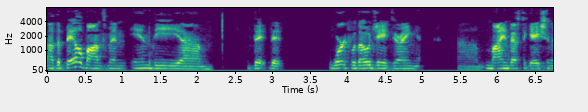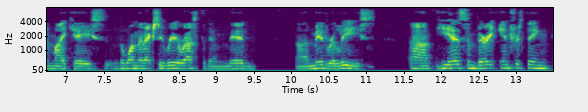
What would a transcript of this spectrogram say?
uh, the bail bondsman in the um, that, that worked with OJ during um, my investigation in my case, the one that actually rearrested him mid uh, mid release, um, he has some very interesting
